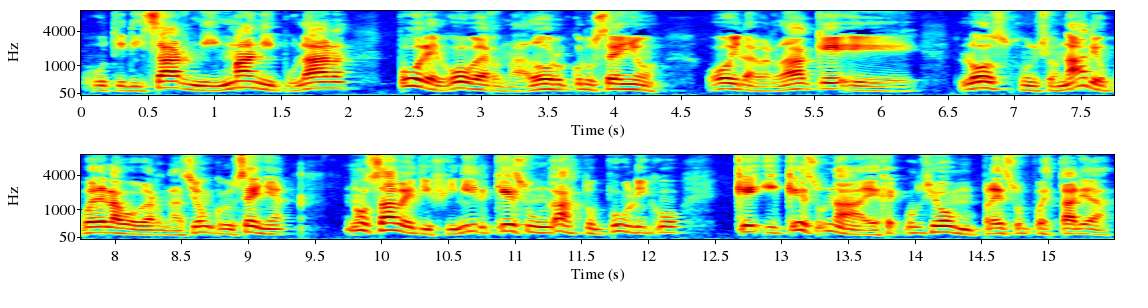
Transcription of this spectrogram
utilizar ni manipular por el gobernador cruceño. Hoy la verdad que eh, los funcionarios pues, de la gobernación cruceña no sabe definir qué es un gasto público y qué es una ejecución presupuestaria.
